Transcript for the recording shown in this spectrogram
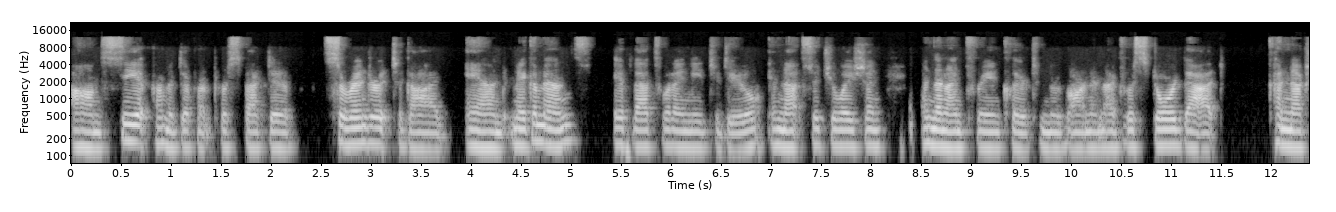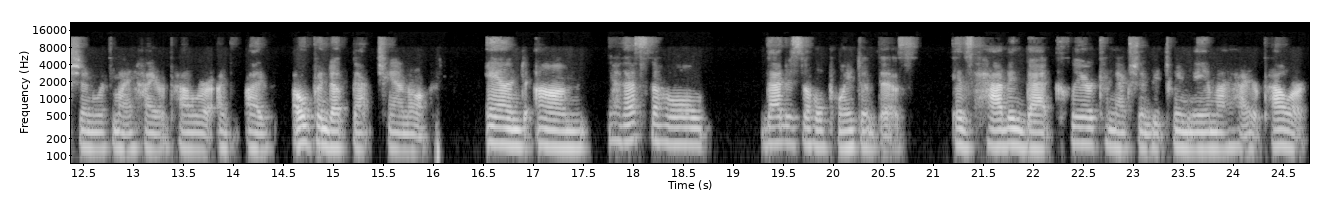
um, see it from a different perspective, surrender it to God, and make amends if that's what I need to do in that situation. And then I'm free and clear to move on. And I've restored that connection with my higher power. I've, I've opened up that channel. And um, yeah, that's the whole, that is the whole point of this is having that clear connection between me and my higher power.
